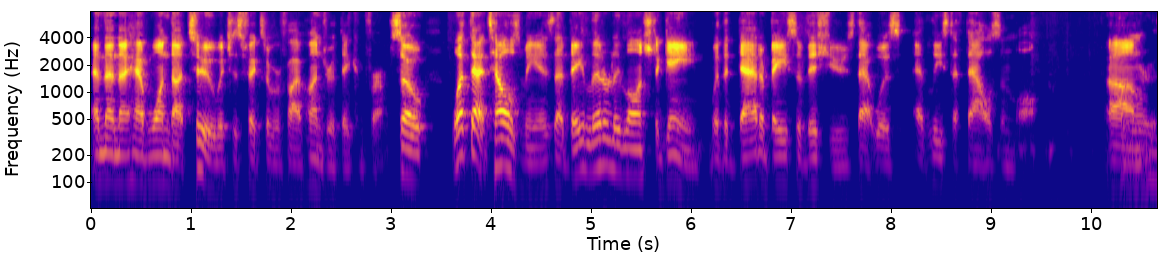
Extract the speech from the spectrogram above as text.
and then they have 1.2 which is fixed over 500 they confirmed so what that tells me is that they literally launched a game with a database of issues that was at least a thousand long, um,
